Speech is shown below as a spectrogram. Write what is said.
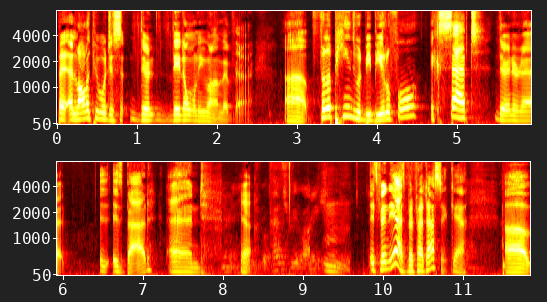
but a lot of people just they they don't really want to live there. Uh, Philippines would be beautiful, except their internet is, is bad, and yeah, Mm. it's been yeah, it's been fantastic, yeah. Uh,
